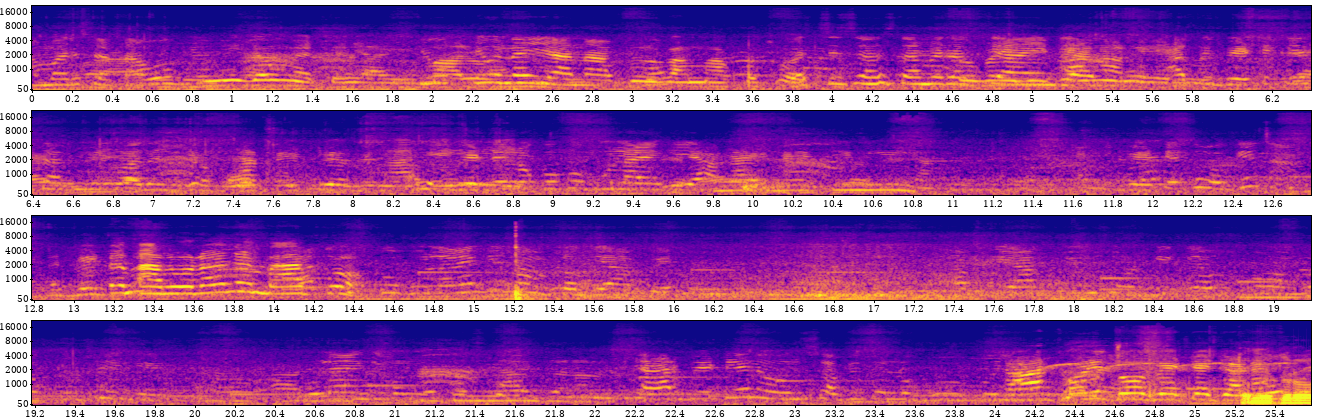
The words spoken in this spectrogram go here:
हमारे साथ हैं? मैं तो क्यों क्यों नहीं आना आपको? दुर्गा माँ को छोड़। अच्छी संस्था में रख के आएँगे आपके बेटे के साथ मिलवा देंगे बेटे लोगों को बुलाएँगे यहाँ। बेटी नहीं बेटे तो होगे ना? बेटा मार हो रहा है ना बाप को? उसको बुलाएँगे ना हम लोग यहाँ पे? आपके आप क्यों छोड़ के गए? उसको हम लोग पूछेंगे। તો મિત્રો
